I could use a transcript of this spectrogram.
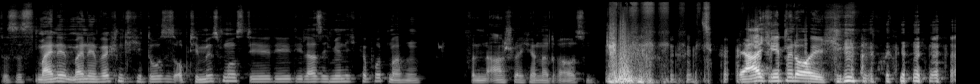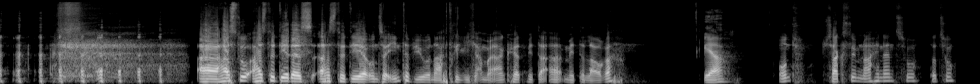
das ist meine, meine wöchentliche Dosis Optimismus, die, die, die lasse ich mir nicht kaputt machen. Von den Arschlöchern da draußen. ja, ich rede mit euch. äh, hast, du, hast, du dir das, hast du dir unser Interview nachträglich einmal angehört mit der, mit der Laura? Ja. Und? Sagst du im Nachhinein so dazu?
